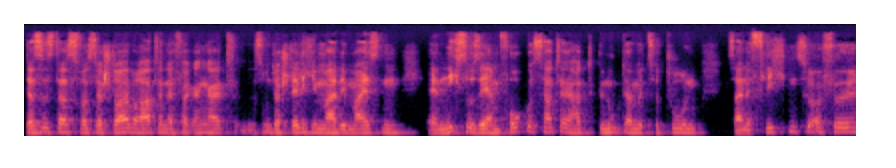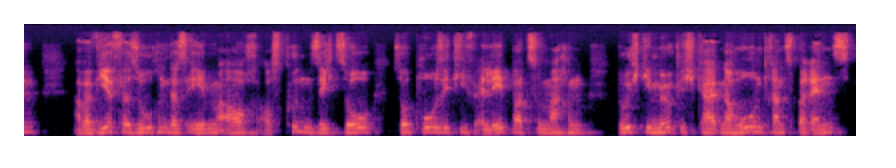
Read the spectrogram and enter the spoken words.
Das ist das, was der Steuerberater in der Vergangenheit, das unterstelle ich ihm mal den meisten, äh, nicht so sehr im Fokus hatte. Er hat genug damit zu tun, seine Pflichten zu erfüllen. Aber wir versuchen das eben auch aus Kundensicht so, so positiv erlebbar zu machen, durch die Möglichkeit einer hohen Transparenz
